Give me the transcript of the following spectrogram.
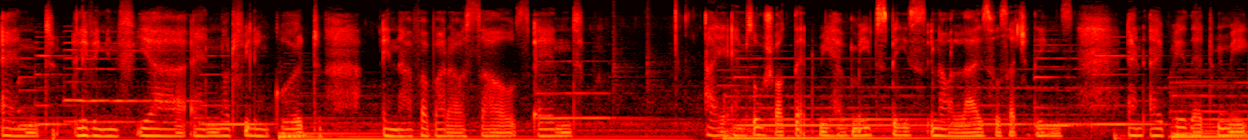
and living in fear and not feeling good enough about ourselves. And I am so shocked that we have made space in our lives for such things. And I pray that we may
